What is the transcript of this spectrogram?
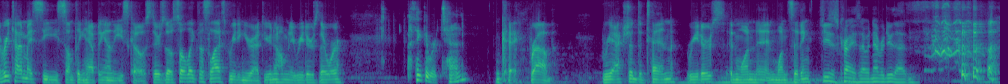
Every time I see something happening on the East Coast, there's no. So, like this last reading you're at, do you know how many readers there were? I think there were ten. Okay, Rob, reaction to 10 readers in one in one sitting, Jesus Christ, I would never do that.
